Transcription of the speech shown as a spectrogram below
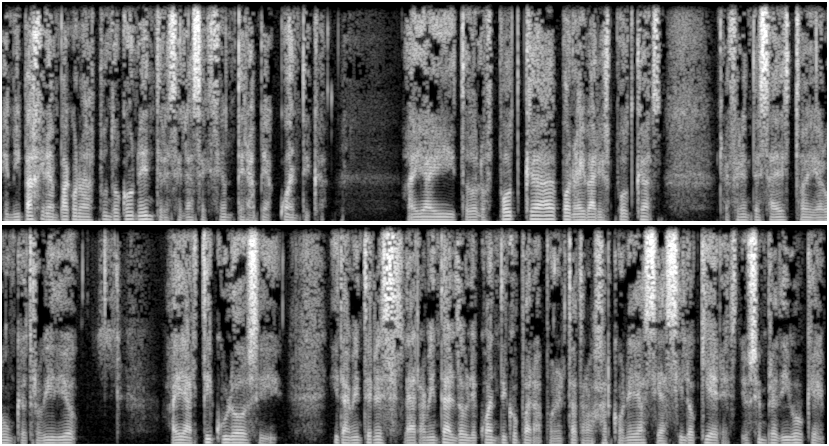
en mi página en entres en la sección terapia cuántica. Ahí hay todos los podcasts, bueno, hay varios podcasts referentes a esto, hay algún que otro vídeo, hay artículos y, y también tienes la herramienta del doble cuántico para ponerte a trabajar con ella si así lo quieres. Yo siempre digo que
